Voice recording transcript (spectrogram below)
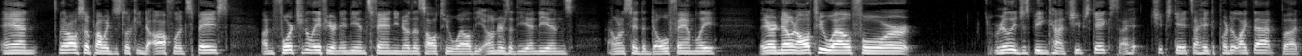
And they're also probably just looking to offload space. Unfortunately, if you're an Indians fan, you know this all too well. The owners of the Indians, I want to say the Dole family, they are known all too well for really just being kind of cheapskates. I cheapskates. I hate to put it like that, but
